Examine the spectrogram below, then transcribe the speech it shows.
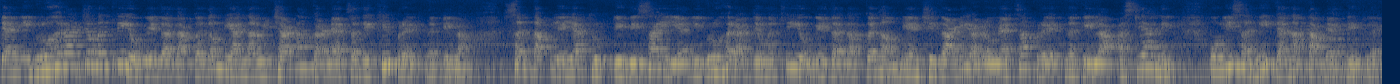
त्यांनी गृहराज्यमंत्री योगेशदादा कदम यांना विचारणा करण्याचा देखील प्रयत्न केला. संतापलेल्या तृप्ती देसाई यांनी गृहराज्यमंत्री योगेशदादा कदम यांची गाडी अडवण्याचा प्रयत्न केला असल्याने पोलिसांनी त्यांना ताब्यात घेतलंय.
